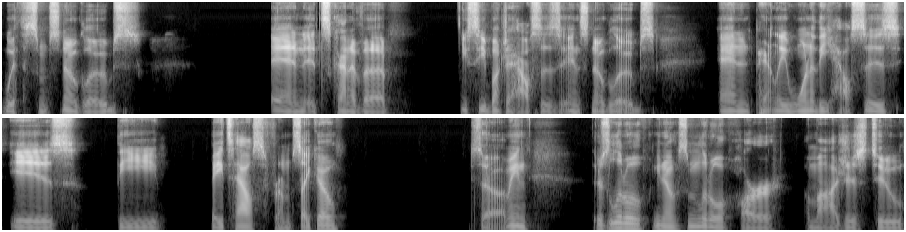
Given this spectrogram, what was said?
with some snow globes, and it's kind of a you see a bunch of houses in snow globes, and apparently one of the houses is the Bates house from Psycho. So I mean, there's a little, you know, some little horror homages to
